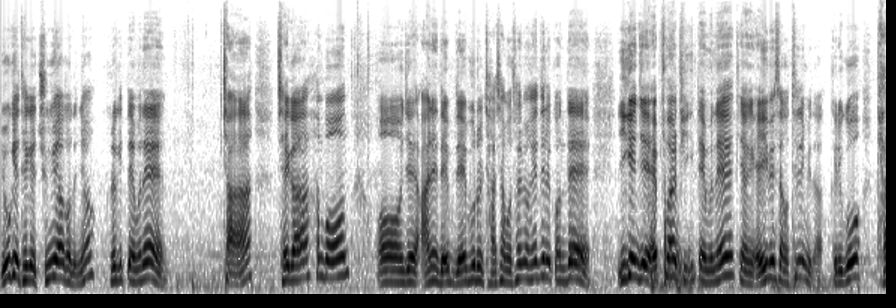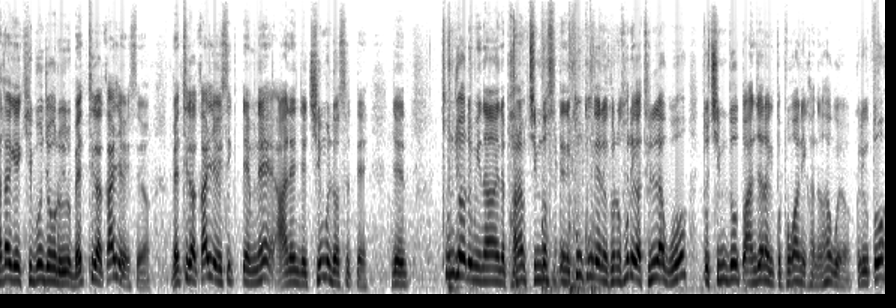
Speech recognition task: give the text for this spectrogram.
요게 되게 중요하거든요. 그렇기 때문에 자, 제가 한번 어 이제 안에 내부, 내부를 다시 한번 설명해 드릴 건데 이게 이제 FRP이기 때문에 그냥 ABS하고 틀립니다. 그리고 바닥에 기본적으로 이 매트가 깔려 있어요. 매트가 깔려 있기 때문에 안에 이제 짐을 넣었을 때 이제 풍절음이나 바람 짐 넣었을 때는 쿵쿵대는 그런 소리가 들라고 또 짐도 또 안전하게 또 보관이 가능하고요. 그리고 또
